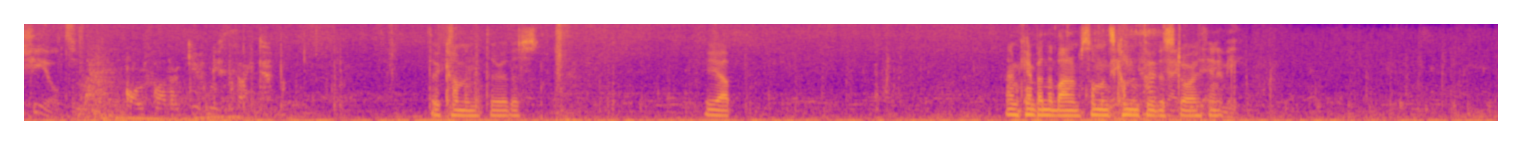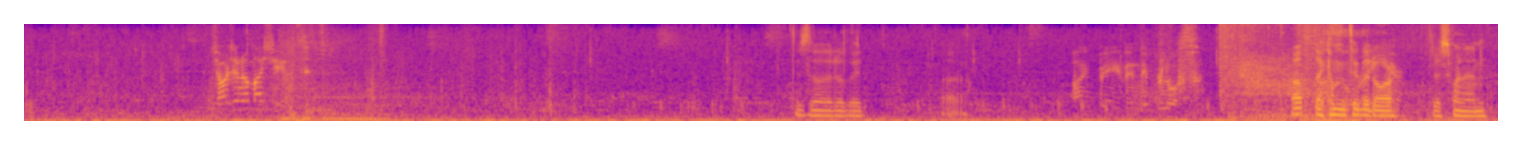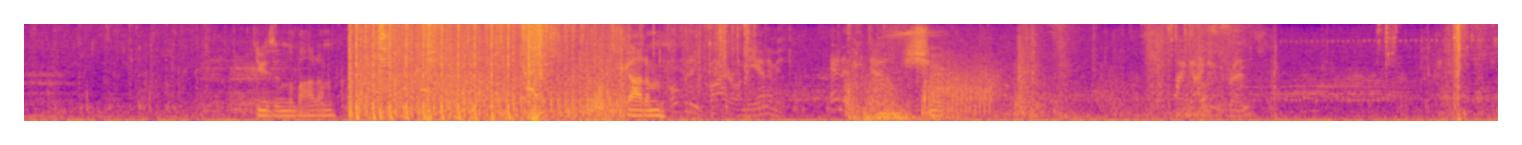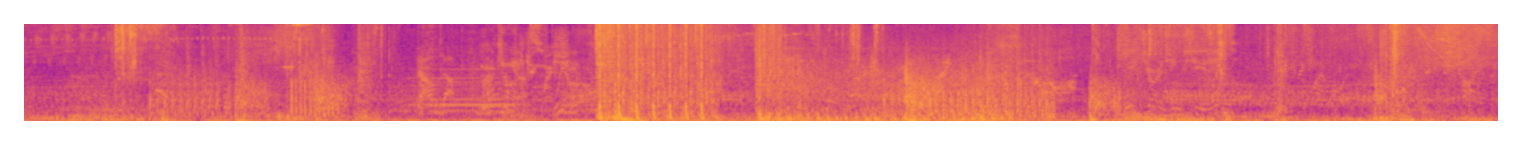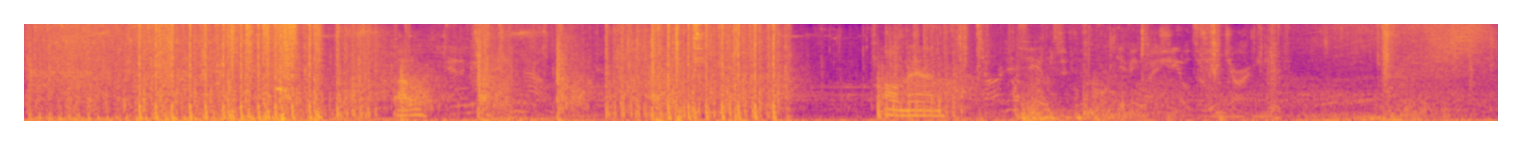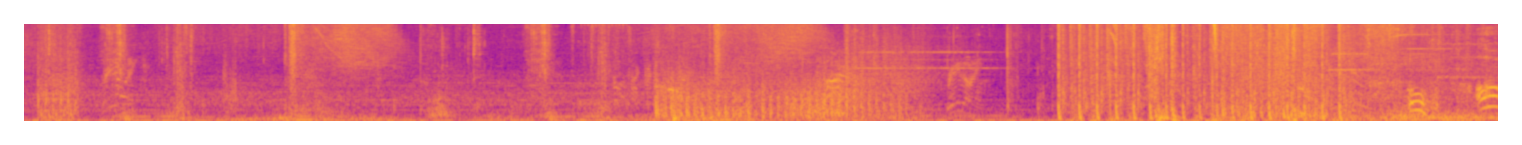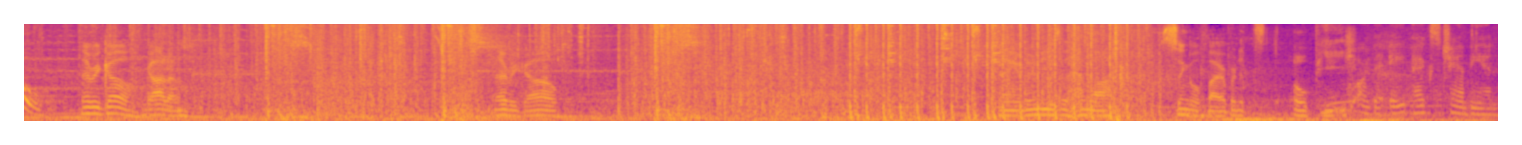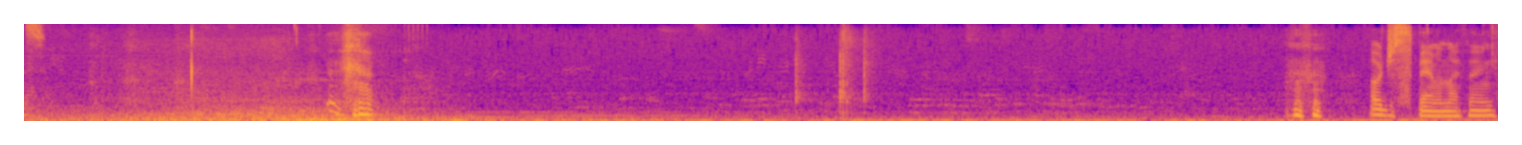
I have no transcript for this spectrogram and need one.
shields. All Father, give me sight. They're coming through this. Yep. I'm camping the bottom. Someone's Making coming through this contact door, I think. enemy. Charging up my shields. There's literally. Uh, I bathe in the blood. Oh, they're coming through the door. here. Just went in. Dude's in the bottom. Got him. Opening fire on the enemy. Enemy down. Shoot. Oh! Oh! There we go. Got him. There we go. Dang, I didn't use the Hemlok single fire, but it's OP. You are the Apex champions. I was just spamming my thing.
